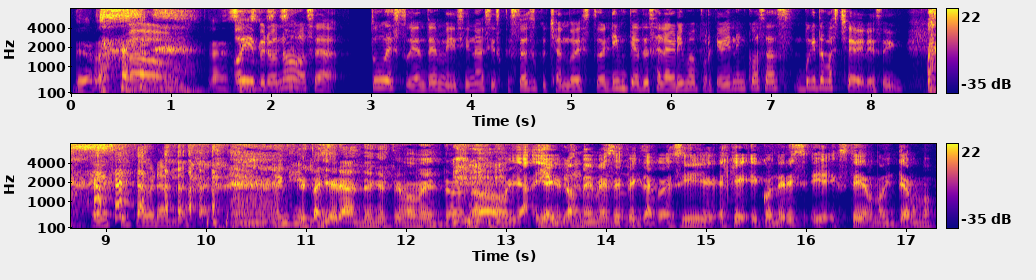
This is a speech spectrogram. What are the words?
De verdad. Oye, pero no, o sea, tú estudiante de medicina, si es que estás escuchando esto, límpiate esa lágrima porque vienen cosas un poquito más chéveres en, este programa. que estás llorando en este momento, ¿no? Y, hay unos memes espectaculares. Sí, es que eh, cuando eres eh, externo, interno,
